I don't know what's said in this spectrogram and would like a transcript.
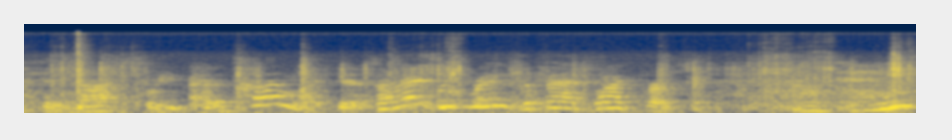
I cannot sleep at a time like this, all right? We raised a bad black person. Okay.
